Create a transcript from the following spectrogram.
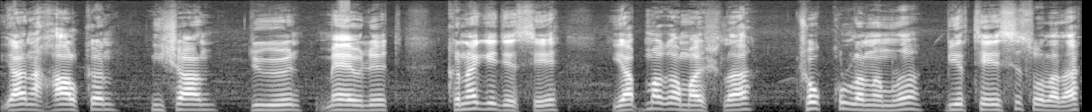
yani halkın nişan, düğün, mevlüt, kına gecesi yapmak amaçla çok kullanımlı bir tesis olarak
